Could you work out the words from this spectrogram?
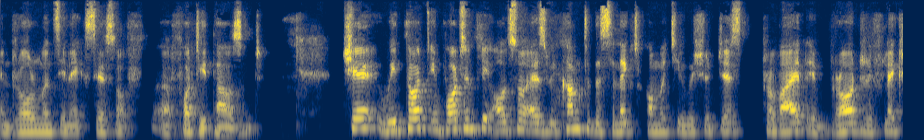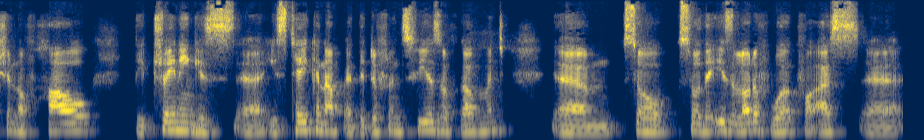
enrollments in excess of uh, 40,000. Chair, we thought importantly also as we come to the select committee, we should just provide a broad reflection of how the training is uh, is taken up at the different spheres of government. Um, so, so there is a lot of work for us uh,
